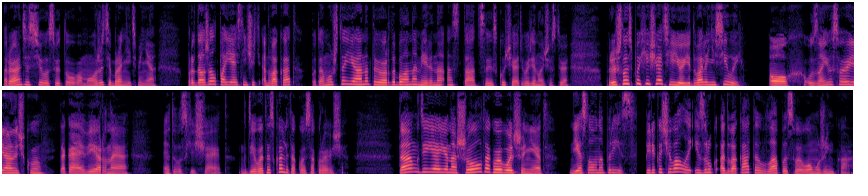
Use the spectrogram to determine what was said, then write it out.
Ради всего святого, можете бронить меня. Продолжал поясничать адвокат, потому что Яна твердо была намерена остаться и скучать в одиночестве. Пришлось похищать ее едва ли не силой. Ох, узнаю свою Яночку. Такая верная. Это восхищает. Где вы отыскали такое сокровище? Там, где я ее нашел, такое больше нет. Я словно приз. Перекочевала из рук адвоката в лапы своего муженька.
